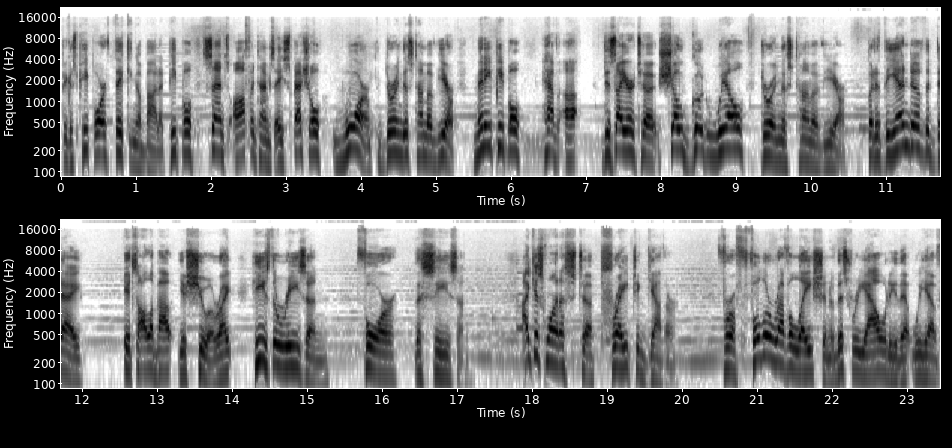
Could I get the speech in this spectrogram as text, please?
because people are thinking about it. People sense oftentimes a special warmth during this time of year. Many people have a desire to show goodwill during this time of year. But at the end of the day, it's all about Yeshua, right? He's the reason for the season. I just want us to pray together for a fuller revelation of this reality that we have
